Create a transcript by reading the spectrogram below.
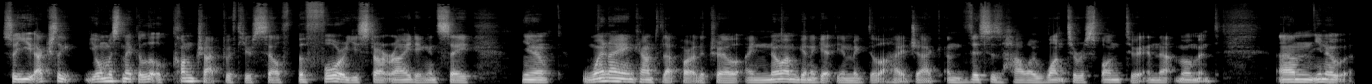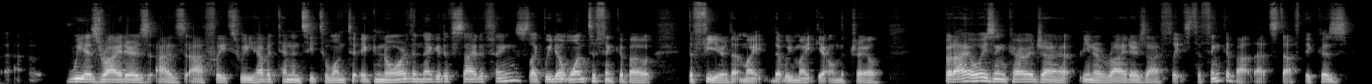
So you actually you almost make a little contract with yourself before you start riding and say, you know, when I encounter that part of the trail, I know I'm going to get the amygdala hijack, and this is how I want to respond to it in that moment. Um, you know, we as riders, as athletes, we have a tendency to want to ignore the negative side of things. Like we don't want to think about the fear that might that we might get on the trail. But I always encourage, uh, you know, riders, athletes to think about that stuff because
